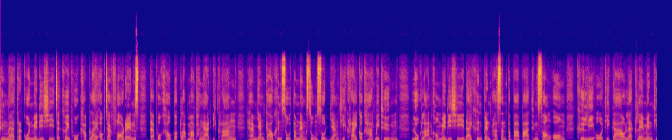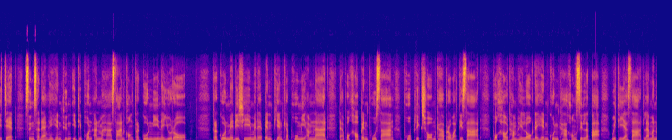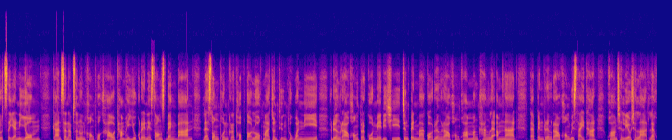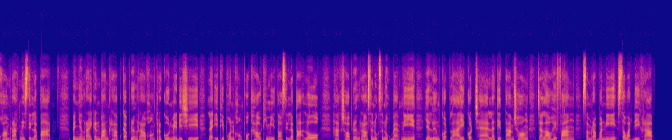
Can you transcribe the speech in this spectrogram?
ถึงแม้ตระกูลเมดิชีจะเคยผูกขับไล่ออกจากฟลอเรนซ์แต่พวกเขาก็กลับมาผงาดอีกครั้ง แถมยังก้าวขึ้นสู่ตำแหน่งสูงสุดอย่างที่ใครก็คาดไม่ถึง ลูกหลานของเมดิชีได้ขึ้นเป็นพระสันตปาปาถึง 2 องค์ คือลีโอที่ 9 และเคลเมนที่ 7 ซึ่งแสดงให้เห็นถึงอิทธิพลอันมหาศาลของตระกูลนี้ในยุโรป ตระกูลเมดิชีไม่ได้เป็นเพียงแค่ผู้มีอำนาจ แต่พวกเขาเป็นผู้สร้าง ผู้พลิกโฉมก้าประวัติศาสตร์ พวกเขาทำให้โลกได้เห็นคุณค่าของศิลปะ วิทยาศาสตร์ และมนุษยนิยม การสนับสนุนของพวกเขาทำให้ยุคเรเนซองส์แบ่งบาน และส่งผลกระทบต่อโลกมาจนถึงทุกวันนี้ เรื่องราวของตระกูลเมดิชีจึงเป็นมากกว่าเรื่องราวของความมั่งคั่งและอำนาจ แต่เป็นเรื่องราวของวิสัยทัศน์ ความเฉลียวฉลาด และความรักในศิลปะ เป็นอย่างไรกันบ้างครับกับเรื่องราวของตระกูลเมดิชีและอิทธิพลของพวกเขาที่มีต่อศิลปะโลก หากชอบเรื่องราวสนุกสนุกแบบนี้ อย่าลืมกดไลค์ กดแชร์ และติดตามช่อง จะเล่าให้ฟังสำหรับวันนี้ สวัสดีครับ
